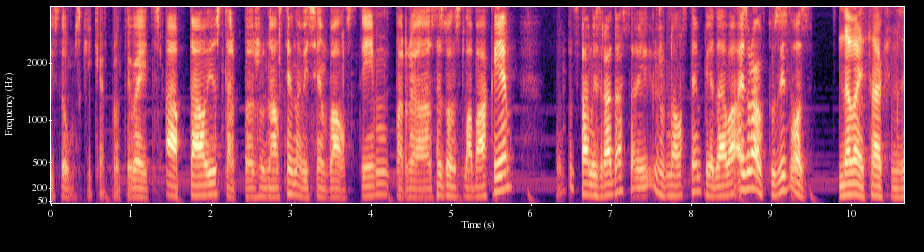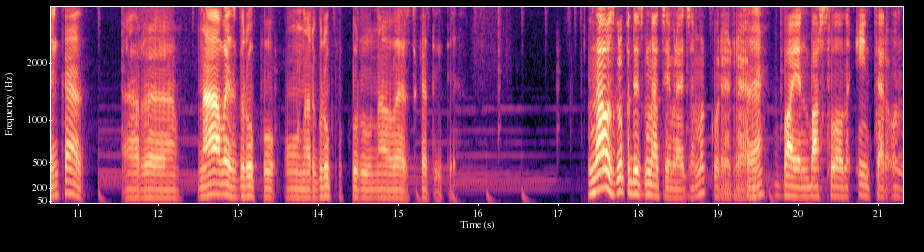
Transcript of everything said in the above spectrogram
izdevums Kiker proti veids aptauju starp žurnālistiem no visiem valstīm par sezonas labākajiem. Un pēc tam izrādās arī žurnālistiem piedāvā aizbraukt uz izlozi. Davai sāksim kā, ar uh, nāves grupu un ar grupu, kuru nav vērts skatīties. Nāves grupa diezgan acīm redzama, kur ir C. Bayern, Barcelona, Inter un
